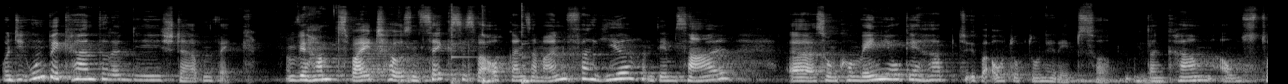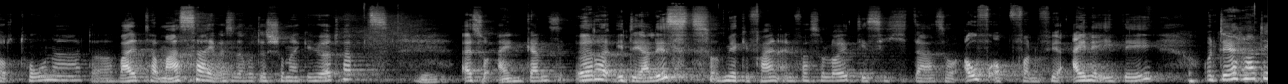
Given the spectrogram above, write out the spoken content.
Und die Unbekannteren, die sterben weg. Und wir haben 2006, das war auch ganz am Anfang, hier in dem Saal äh, so ein Convenio gehabt über autochtone Rebsorten. Und dann kam aus Tortona der Walter Massa, ich weiß nicht, ob ihr das schon mal gehört habt, also ein ganz irrer Idealist und mir gefallen einfach so Leute, die sich da so aufopfern für eine Idee. Und der hatte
